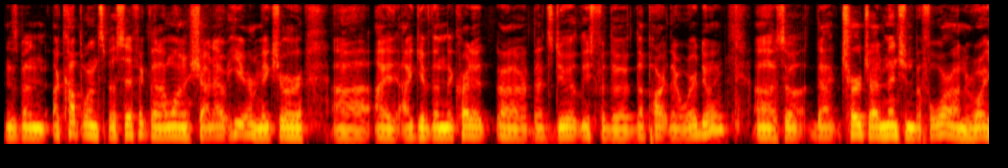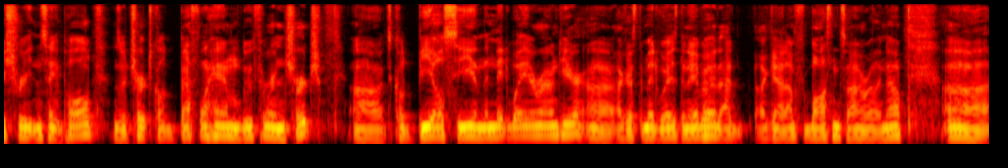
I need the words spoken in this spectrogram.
There's been a couple in specific that i want to shout out here make sure uh, I, I give them the credit that's due at least for the, the part that we're doing. So that church I mentioned before on Roy Street in St. Paul. There's a church called Bethlehem Lutheran Church. Uh, it's called BLC in the Midway around here. Uh, I guess the Midway is the neighborhood. I, again, I'm from Boston, so I don't really know. Uh,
